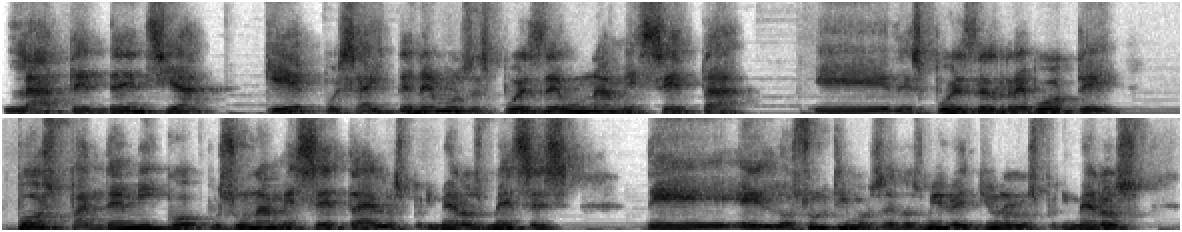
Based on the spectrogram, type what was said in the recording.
la tendencia que pues ahí tenemos después de una meseta, eh, después del rebote post pandémico, pues una meseta de los primeros meses de eh, los últimos de 2021, los primeros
